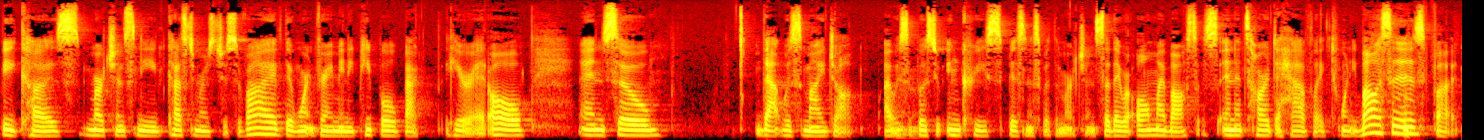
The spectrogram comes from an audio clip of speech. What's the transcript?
Because merchants need customers to survive. There weren't very many people back here at all. And so that was my job. I was supposed to increase business with the merchants. So they were all my bosses. And it's hard to have like 20 bosses, but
